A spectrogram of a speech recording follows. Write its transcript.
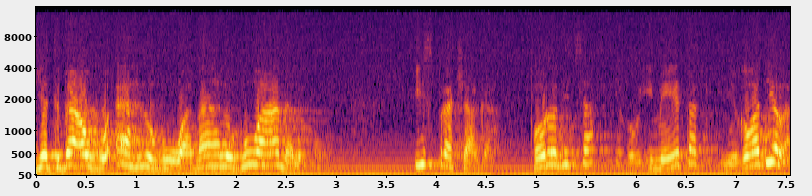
"Yetba'uhu ahluhu wa maluhu wa 'amaluhu." Ispraća ga porodica, njegov imetak i njegova djela.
